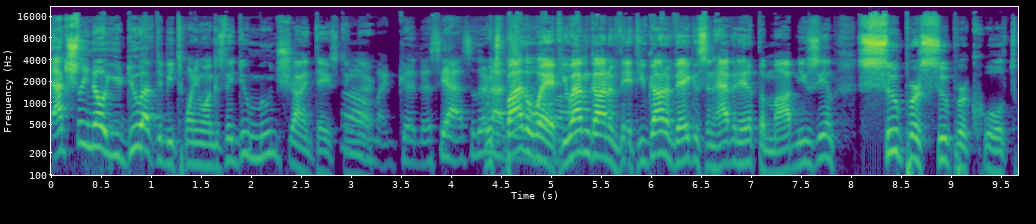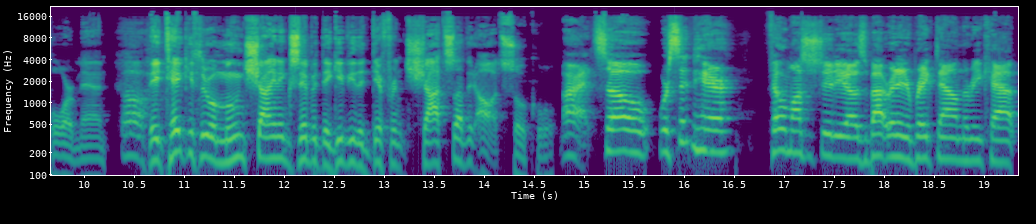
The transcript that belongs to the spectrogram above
Actually, no, you do have to be 21 because they do moonshine tasting Oh there. my goodness. Yeah. So they're Which, by the way, if you haven't gone, to, if you've gone to Vegas and haven't hit up the Mob Museum, super super cool tour, man. Oh. They take you through a moonshine exhibit. They give you the different shots of it. Oh, it's so cool. All right, so we're sitting here, Philamonster Studios, about ready to break down the recap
